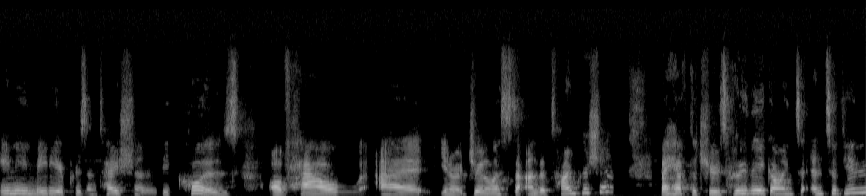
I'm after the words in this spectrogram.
any media presentation because of how uh, you know journalists are under time pressure they have to choose who they're going to interview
